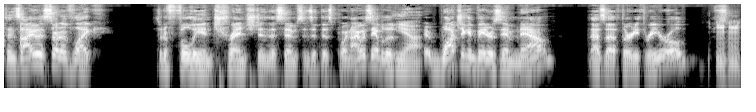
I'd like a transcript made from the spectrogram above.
since I was sort of like, sort of fully entrenched in The Simpsons at this point, I was able to Yeah, watching Invader Zim now as a 33 year old. Mhm.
